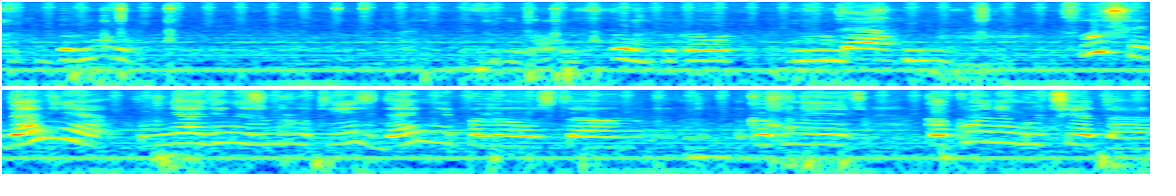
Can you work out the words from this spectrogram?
очень давно Рисуем, только вот Да. не нужно. Слушай, дай мне, у меня один изумруд есть, дай мне, пожалуйста, какую-нибудь, какую-нибудь это,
